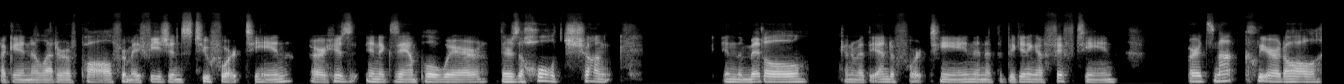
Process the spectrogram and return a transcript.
again a letter of Paul from Ephesians 2:14 or here's an example where there's a whole chunk in the middle kind of at the end of 14 and at the beginning of 15 where it's not clear at all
